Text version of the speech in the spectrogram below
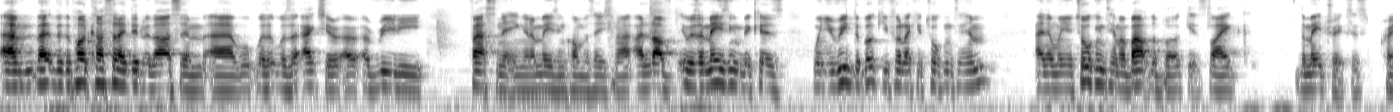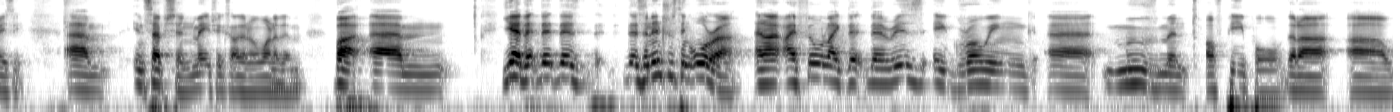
Um, but, but, the podcast that I did with Asim uh, was, was actually a, a, really fascinating and amazing conversation. I, I loved it. was amazing because when you read the book, you feel like you're talking to him. And then when you're talking to him about the book, it's like The Matrix. It's crazy. Um, Inception, Matrix, I don't know, one of them. But um, yeah, there's there's an interesting aura, and I, I feel like that there is a growing uh, movement of people that are are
